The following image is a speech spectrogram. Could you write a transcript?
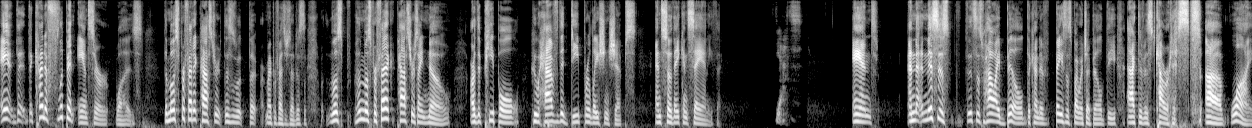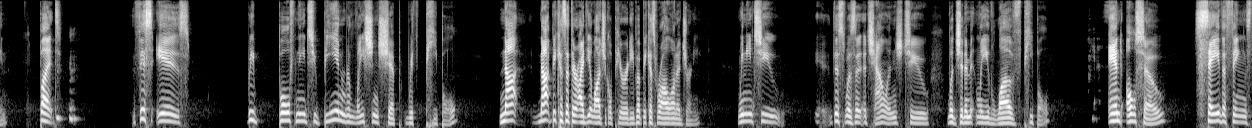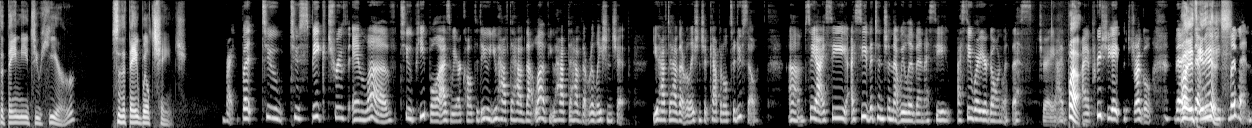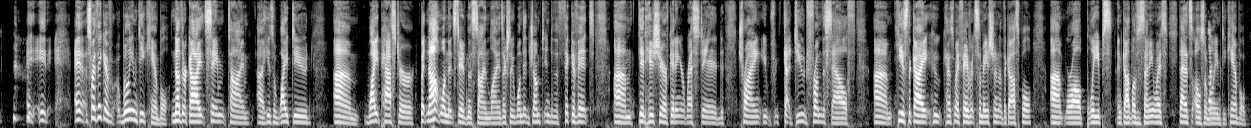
and the, the kind of flippant answer was the most prophetic pastor this is what the, my professor said this, the most the most prophetic pastors i know are the people who have the deep relationships and so they can say anything yes and and, and this is this is how I build the kind of basis by which I build the activist cowardice uh, line. But this is we both need to be in relationship with people, not not because of their ideological purity, but because we're all on a journey. We need to. This was a, a challenge to legitimately love people, yes. and also say the things that they need to hear so that they will change. Right. But to to speak truth in love to people as we are called to do you have to have that love. You have to have that relationship. You have to have that relationship capital to do so. Um so yeah i see i see the tension that we live in. I see i see where you're going with this trey. I well, i appreciate the struggle that, well, that it we is. live in it, it so I think of William D. Campbell, another guy, same time. Uh, he's a white dude, um, white pastor, but not one that stayed in the sign lines. Actually, one that jumped into the thick of it, um, did his share of getting arrested, trying, got dude from the South. Um, he is the guy who has my favorite summation of the gospel. Um, we're all bleeps, and God loves us anyways. That is also yep. William D. Campbell.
